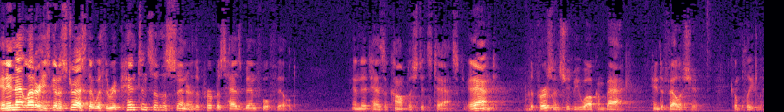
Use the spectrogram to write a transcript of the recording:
And in that letter, he's going to stress that with the repentance of the sinner, the purpose has been fulfilled and it has accomplished its task. And the person should be welcomed back into fellowship completely.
